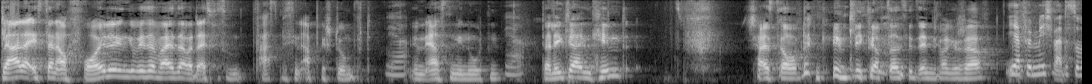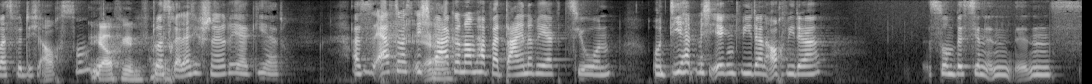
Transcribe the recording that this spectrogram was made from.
klar, da ist dann auch Freude in gewisser Weise, aber da ist es so fast ein bisschen abgestumpft Ja. in den ersten Minuten. Ja. Da liegt halt ein Kind, pff, scheiß drauf, dein Kind liegt, hab das jetzt endlich mal geschafft. Ja, für mich war das sowas für dich auch so. Ja, auf jeden Fall. Du hast relativ schnell reagiert. Also das Erste, was ich Ja. wahrgenommen habe, war deine Reaktion. Und die hat mich irgendwie dann auch wieder so ein bisschen in, ins,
